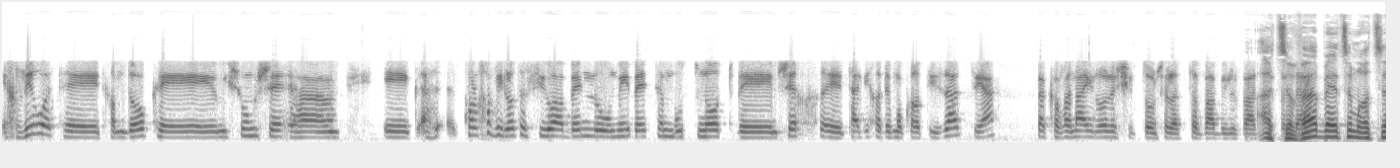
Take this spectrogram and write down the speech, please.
החזירו את, חמדוק, משום שכל חבילות הסיוע הבינלאומי בעצם מותנות בהמשך תהליך הדמוקרטיזציה. והכוונה היא לא לשלטון של הצבא בלבד. הצבא בוודאי. בעצם רצה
